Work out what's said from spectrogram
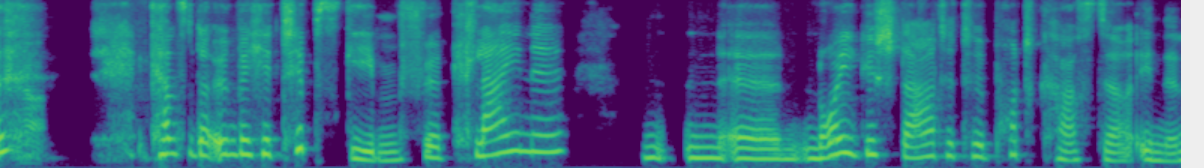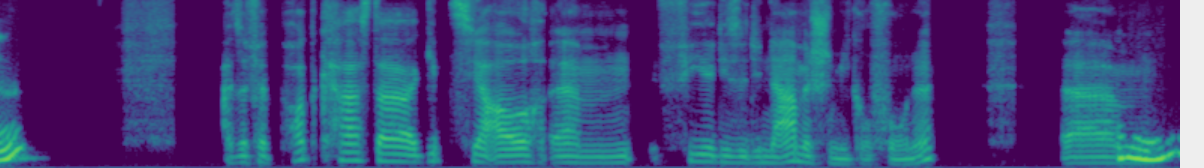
Ja, Kannst du da irgendwelche Tipps geben für kleine, äh, neu gestartete PodcasterInnen? also für Podcaster gibt es ja auch ähm, viel diese dynamischen Mikrofone. Ähm, Mhm.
